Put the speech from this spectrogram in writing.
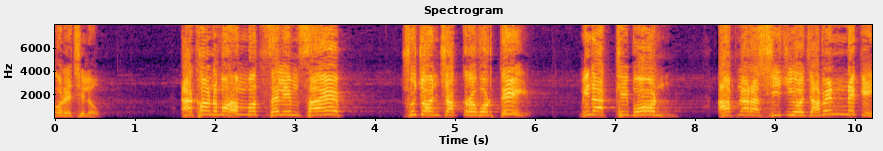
করেছিল। এখন মোহাম্মদ সেলিম সাহেব, সুজন চক্রবর্তী মীনাক্ষী বোন, আপনারা সিজিও যাবেন নাকি?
